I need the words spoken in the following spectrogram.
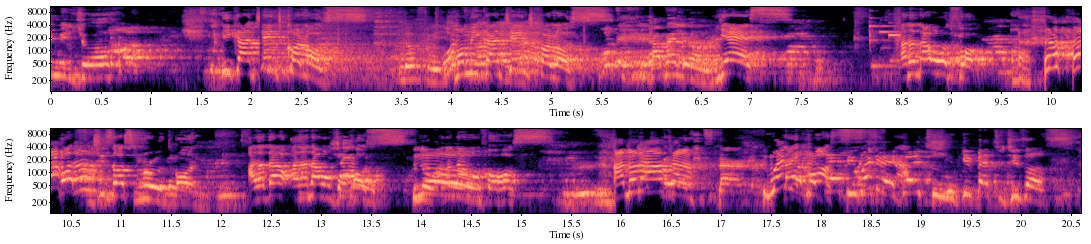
Me, Joe. He can change colors. Finish. Mommy can change colors. Chameleon. Yes. Another word for what Jesus rode on. Another another one for horse. No, No. another one for horse. Another kind of. When Like was the baby? When they were going to give birth to Jesus?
